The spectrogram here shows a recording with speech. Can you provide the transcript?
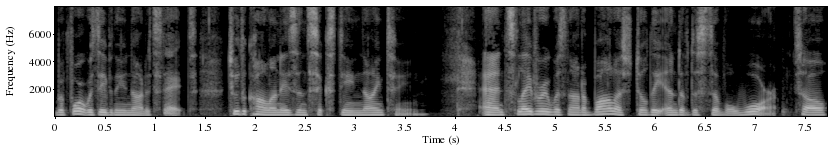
before it was even the United States to the colonies in 1619 and slavery was not abolished till the end of the Civil War. So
